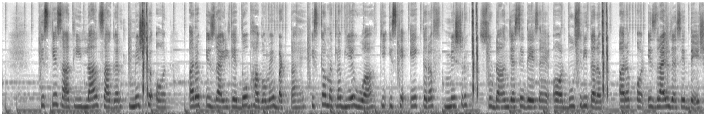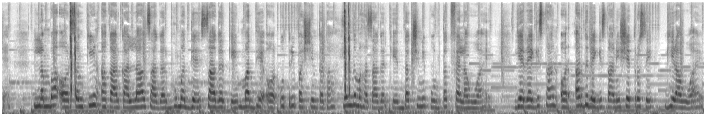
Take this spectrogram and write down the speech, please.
इसके साथ ही लाल सागर मिश्र और अरब इसराइल के दो भागों में बंटता है। इसका मतलब ये हुआ कि इसके एक तरफ़ मिश्र सूडान जैसे देश हैं और दूसरी तरफ़ अरब और इसराइल जैसे देश हैं। लंबा और संकीर्ण आकार का लाल सागर भूमध्य सागर के मध्य और उत्तरी पश्चिम तथा हिंद महासागर के दक्षिणी पूर्व तक फैला हुआ है। यह रेगिस्तान और अर्ध रेगिस्तानी क्षेत्रों से घिरा हुआ है,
